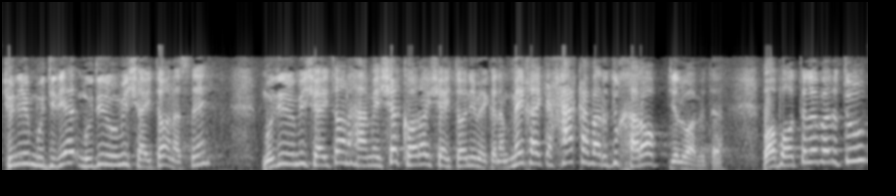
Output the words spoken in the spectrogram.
چون این مدیریت مدیر عمومی شیطان است نه؟ مدیر عمومی شیطان همیشه کارهای شیطانی می‌کنه. می‌خواد که حق بر تو خراب جلوه بده. و باطل بر تو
